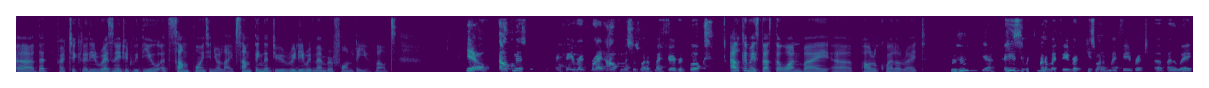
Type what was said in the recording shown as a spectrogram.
uh, that particularly resonated with you at some point in your life something that you really remember fondly about? You know alchemist was my favorite right? Alchemist was one of my favorite books. Alchemist that's the one by uh, paulo coelho right? Mm-hmm. yeah. He's, he's one of my favorite he's one of my favorite uh, by the way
